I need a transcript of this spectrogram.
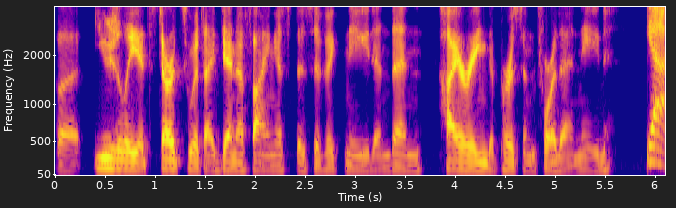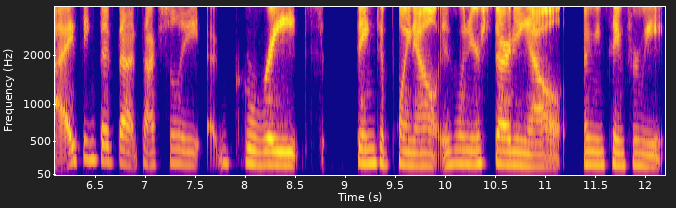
But usually it starts with identifying a specific need and then hiring the person for that need. Yeah, I think that that's actually a great thing to point out is when you're starting out. I mean, same for me.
